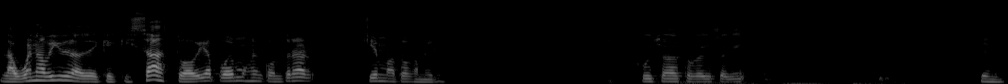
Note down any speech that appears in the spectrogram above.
la buena vibra de que quizás todavía podemos encontrar quién mató a Camilo. Escucha esto que dice aquí. Dime.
